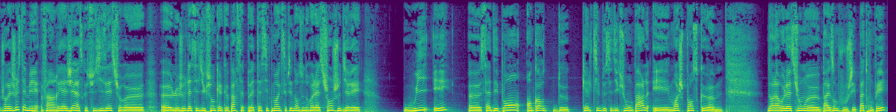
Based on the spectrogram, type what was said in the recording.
J'aurais juste aimé, enfin, réagir à ce que tu disais sur euh, euh, le jeu de la séduction. Quelque part, ça peut être tacitement accepté dans une relation. Je dirais oui et euh, ça dépend encore de quel type de séduction on parle. Et moi, je pense que dans la relation, par exemple, où j'ai pas trompé,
